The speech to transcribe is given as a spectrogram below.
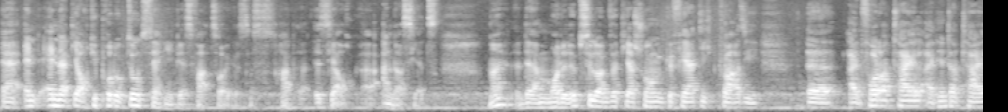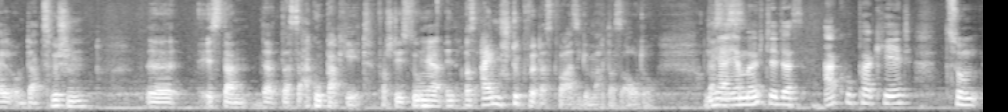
Er ändert ja auch die Produktionstechnik des Fahrzeuges. Das hat, ist ja auch äh, anders jetzt. Ne? Der Model Y wird ja schon gefertigt, quasi äh, ein Vorderteil, ein Hinterteil und dazwischen äh, ist dann da, das Akkupaket. Verstehst du? Ja. In, aus einem Stück wird das quasi gemacht, das Auto. Das ja, er möchte das Akkupaket zum,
